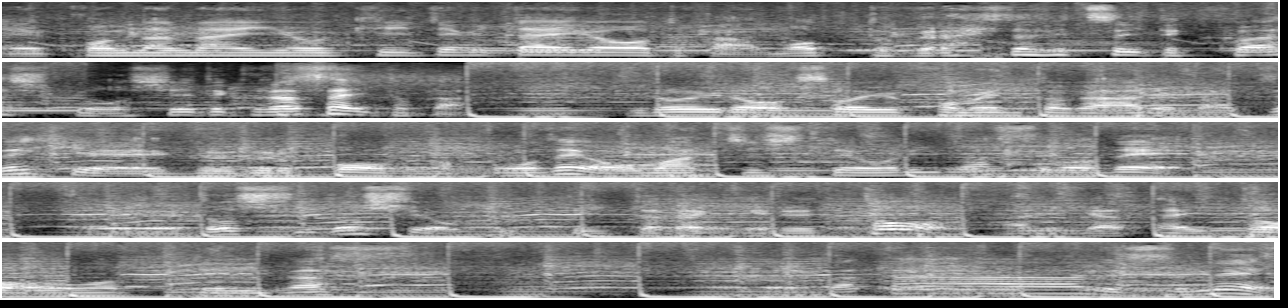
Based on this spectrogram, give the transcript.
えー、こんな内容を聞いてみたいよとかもっとグライドについて詳しく教えてくださいとかいろいろそういうコメントがあればぜひ、えー、Google フォームの方でお待ちしておりますので、えどしどし送っていただけるとありがたいと思っています、えまたですね、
